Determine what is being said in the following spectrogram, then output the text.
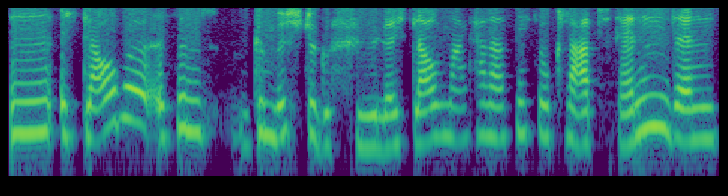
Mm, ich glaube, es sind gemischte Gefühle. Ich glaube, man kann das nicht so klar trennen, denn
